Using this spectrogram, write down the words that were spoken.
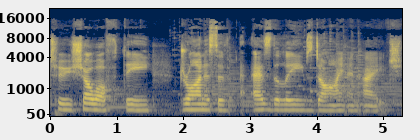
to show off the dryness of as the leaves die and age.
